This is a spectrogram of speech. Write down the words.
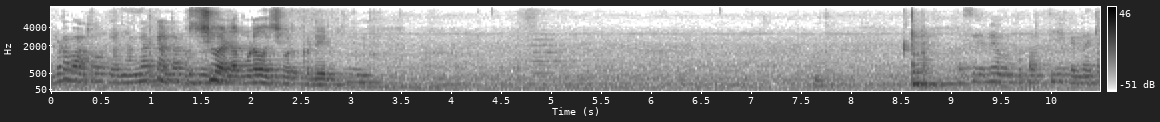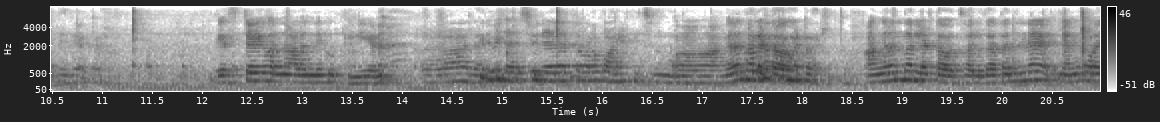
ഇവിടെ പാത്രം ഞങ്ങൾക്ക് കുറച്ച് വെള്ളം കൂടെ ഒഴിച്ചു കൊടുക്കേണ്ടി വരും. കസേല നമുക്ക് പത്തിരിയൊക്കെ ഉണ്ടാക്കി തരാം കേട്ടോ. ഗസ്റ്റായി വന്ന ആളെന്നെ കുക്കിംഗ് ചെയ്യണം. അങ്ങനൊന്നല്ല കേട്ടോ. സലുത തന്നെ ഞങ്ങൾ കൊറേ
